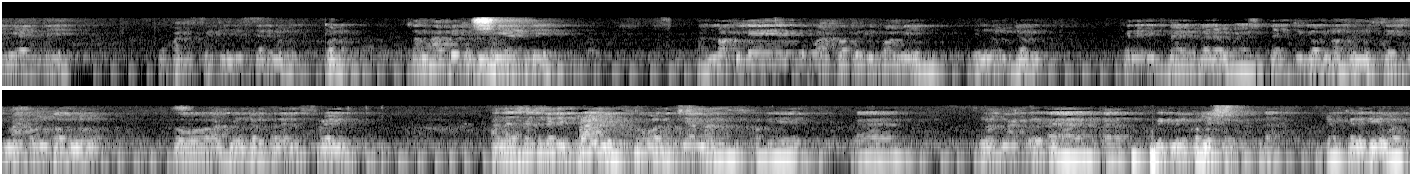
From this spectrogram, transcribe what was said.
here today to participate in this ceremony. So I'm happy to be here today. Uh, luckily, people are talking before me. You know John Kennedy very, very well. Deputy Governor of Imo State, my own governor, who has been John Kennedy's friend, and especially the primate, who was the chairman of the uh, National uh, uh, Pilgrim Commission that John Kennedy was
